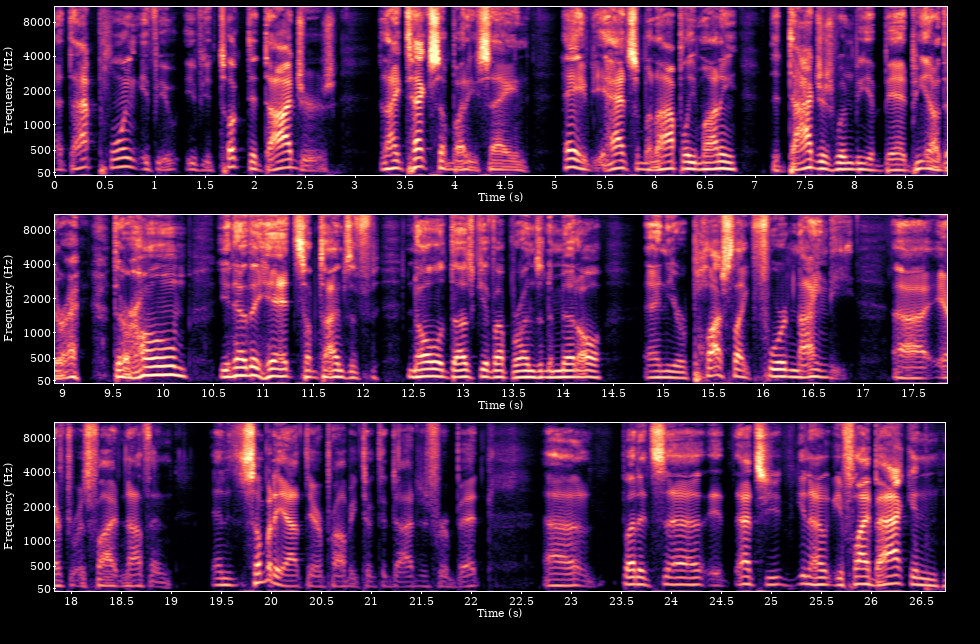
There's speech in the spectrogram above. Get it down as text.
At that point, if you if you took the Dodgers, and I text somebody saying, "Hey, if you had some monopoly money, the Dodgers wouldn't be a bad. You know, they're they're home. You know they hit. Sometimes if Nola does give up runs in the middle, and you're plus like 490 uh, after it was five nothing. And somebody out there probably took the Dodgers for a bit. Uh, but it's uh, it, that's you you know you fly back and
